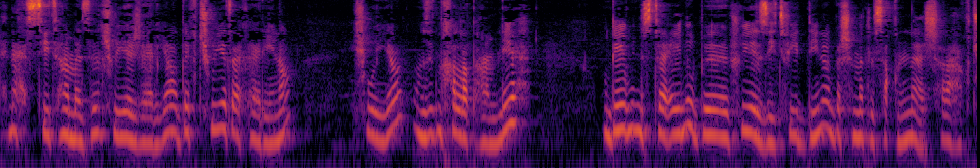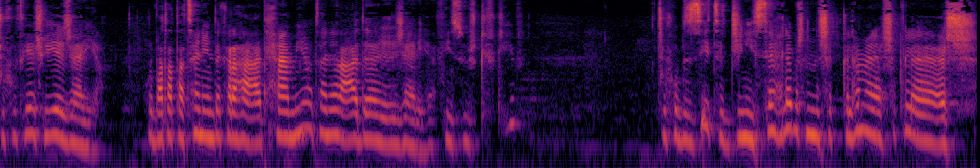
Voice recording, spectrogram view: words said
هنا حسيتها مازال شوية جاريه ضفت شوية تاع فرينه شوية ونزيد نخلطها مليح. ودائما نستعينوا بشويه زيت في يدينا باش ما تلصقناش. راه تشوفوا فيها شوية جاريه. والبطاطا تاني مداك راها عاد حامية وتاني راه عاد جارية. في زوج كيف كيف. تشوفوا بالزيت تجيني سهلة باش نشكلهم على شكل عش.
